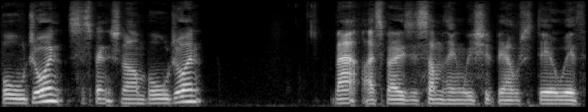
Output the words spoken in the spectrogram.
ball joint, suspension arm ball joint. That, I suppose, is something we should be able to deal with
